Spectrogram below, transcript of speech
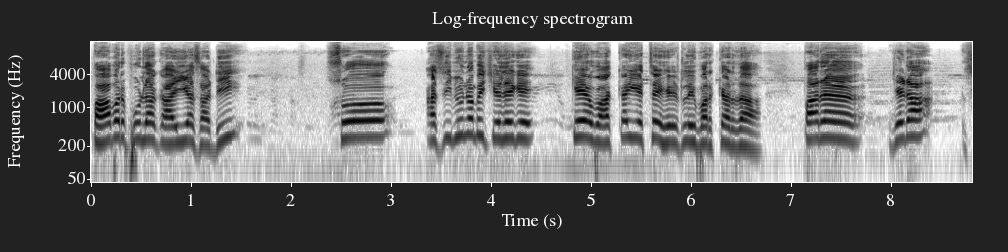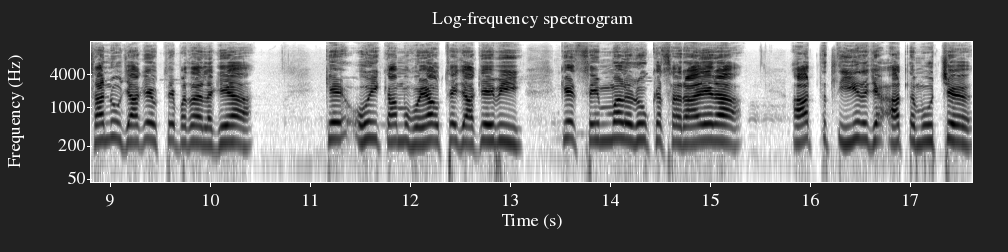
ਪਾਵਰਫੁੱਲ ਇਕਾਈ ਆ ਸਾਡੀ। ਸੋ ਅਸੀਂ ਵੀ ਉਹਨਾਂ ਵਿੱਚ ਚਲੇ ਗਏ ਕਿ ਵਾਕਈ ਇੱਥੇ ਹੇਠਲੇ ਵਰਕਰ ਦਾ। ਪਰ ਜਿਹੜਾ ਸਾਨੂੰ ਜਾ ਕੇ ਉੱਥੇ ਪਤਾ ਲੱਗਿਆ ਕਿ ਉਹੀ ਕੰਮ ਹੋਇਆ, ਉੱਥੇ ਜਾ ਕੇ ਵੀ ਕਿ ਸਿਮਲ ਰੁਖ ਸਰਾਇਰਾ ਅਤ ਧੀਰਜ ਅਤ ਮੁੱਚ,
